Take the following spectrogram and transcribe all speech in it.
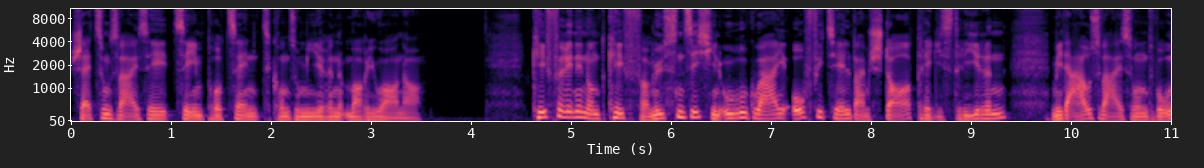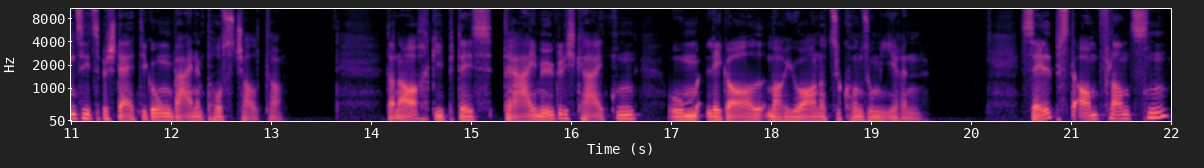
Schätzungsweise 10 Prozent konsumieren Marihuana. Kifferinnen und Kiffer müssen sich in Uruguay offiziell beim Staat registrieren mit Ausweis und Wohnsitzbestätigung bei einem Postschalter. Danach gibt es drei Möglichkeiten, um legal Marihuana zu konsumieren. Selbst anpflanzen,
